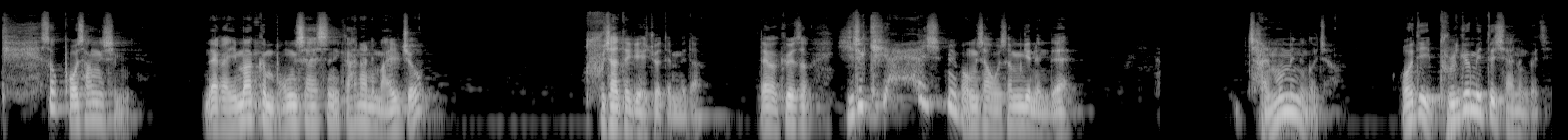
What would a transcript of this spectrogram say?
계속 보상심. 내가 이만큼 봉사했으니까 하나님 알죠? 부자 되게 해줘야 됩니다. 내가 교회에서 이렇게 열심히 봉사하고 섬기는데 잘못 믿는 거죠. 어디 불교 믿듯이 하는 거지.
